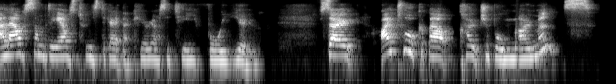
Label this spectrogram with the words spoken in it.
Allow somebody else to instigate that curiosity for you. So I talk about coachable moments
